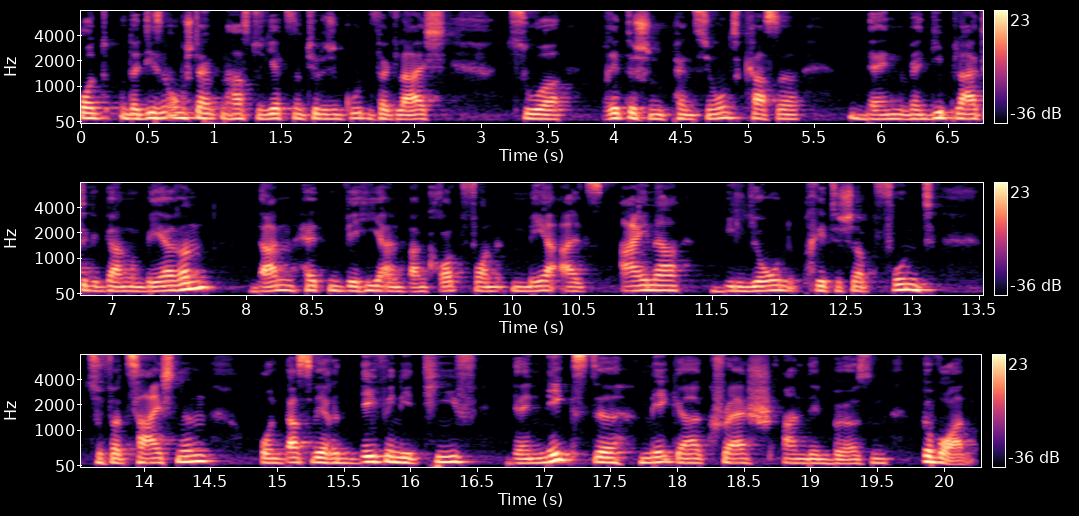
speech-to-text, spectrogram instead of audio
Und unter diesen Umständen hast du jetzt natürlich einen guten Vergleich zur britischen Pensionskasse, denn wenn die pleite gegangen wären, dann hätten wir hier einen Bankrott von mehr als einer Billion britischer Pfund zu verzeichnen. Und das wäre definitiv der nächste Mega-Crash an den Börsen geworden.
